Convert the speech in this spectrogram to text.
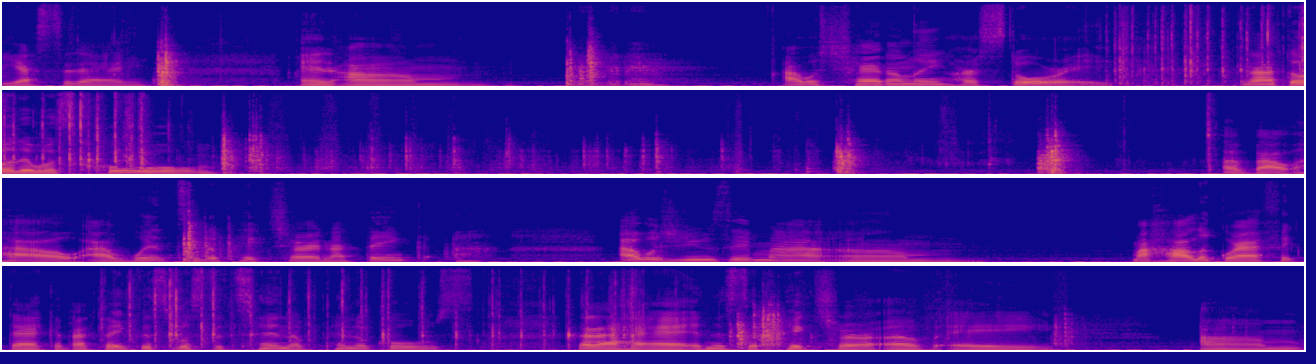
yesterday. And um I was channeling her story. And I thought it was cool about how I went to the picture and I think uh, I was using my um my holographic deck and I think this was the 10 of pentacles that I had and it's a picture of a um,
